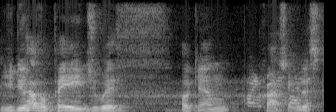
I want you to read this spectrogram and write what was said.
you do have a page with, okay I'm crashing this,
